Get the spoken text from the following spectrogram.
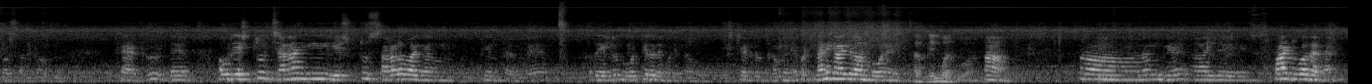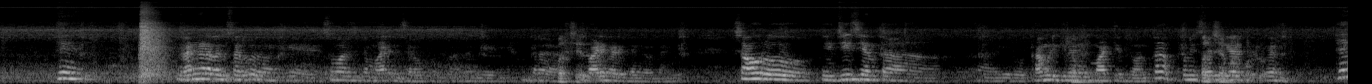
ತೋರಿಸೋಂಥ ಕ್ಯಾರೆಕ್ಟ್ರು ಅವ್ರು ಎಷ್ಟು ಚೆನ್ನಾಗಿ ಎಷ್ಟು ಸರಳವಾಗಿ ಅಂತಂದರೆ ಅದು ಎಲ್ರಿಗೂ ಗೊತ್ತಿರೋದೇ ಬಿಡಿ ನಾವು. ಎಷ್ಟು ಹೇಳಿದ್ರು ಕಮ್ಮಿನೇ ಬಟ್ ನನಗಾಗಿರೋ ಅನುಭವನೇ ಹಾಂ. ನಮಗೆ ಅಲ್ಲಿ ಸ್ಪಾಟ್ ಹೋದಾಗ ರಂಗನಾಥ ಸರ್ ನನಗೆ ಸುಮಾರು ಜೊತೆ ಮಾಡಿದ್ದೀನಿ ಸರ್ ಅವರು. ನನಗೆ ಒಂಥರ. ಬಾಡಿ ಮಾಡಿದ್ದಂಗೆ ಅವ್ರು ನನಗೆ ಸೊ ಅವರು ಈ ಜಿ ಜಿ ಅಂತ ಇವರು ಕಾಮಿಡಿ ಗಿಲಲ್ಲಿ ಮಾಡ್ತಿದ್ರು ಅಂತ ಪುನೀತ್ ಸರ್. ಹೇ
